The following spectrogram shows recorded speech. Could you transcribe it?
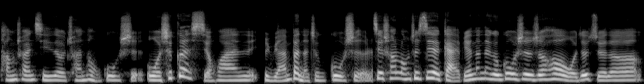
唐传奇的传统故事，我是更喜欢原本的这个故事的。芥川龙之介改编的那个故事之后，我就觉得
